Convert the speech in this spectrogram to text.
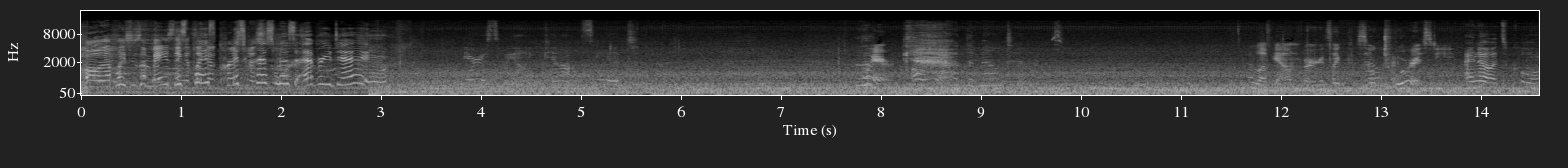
Oh, that place is amazing. This it's place. like a Christmas. it's Christmas store. every day. Mm. Ferris wheel. You cannot see it. Where? Oh yeah. At the mountains. I love Gatlinburg. It's like so touristy. I know it's cool.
